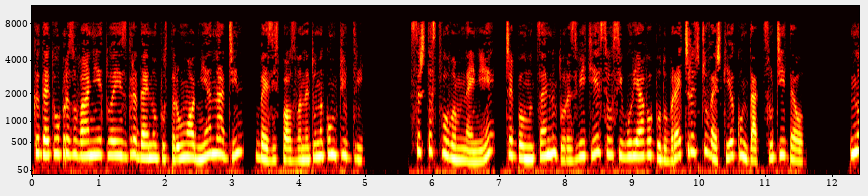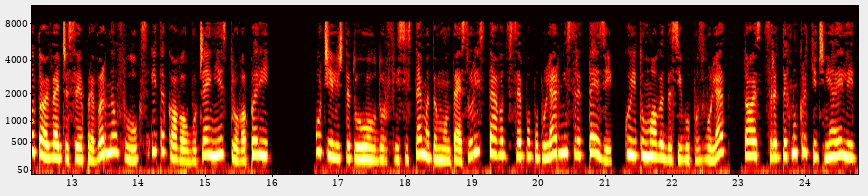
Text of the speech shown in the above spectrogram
където образованието е изградено по старомодния начин, без използването на компютри. Съществува мнение, че пълноценното развитие се осигурява по-добре чрез човешкия контакт с учител. Но той вече се е превърнал в лукс и такова обучение струва пари. Училището Уолдорф и системата Монтесори стават все по-популярни сред тези, които могат да си го позволят, т.е. сред технократичния елит.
